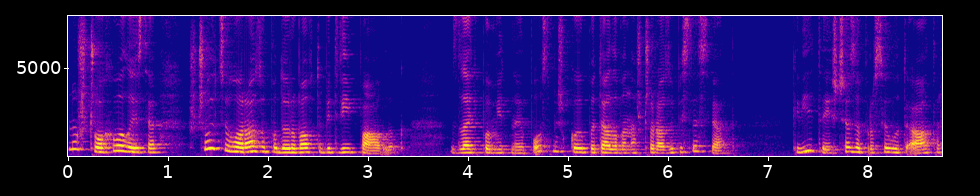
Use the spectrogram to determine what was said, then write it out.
Ну що, хвалися, що цього разу подарував тобі твій Павлик? з ледь помітною посмішкою питала вона щоразу після свят. Квіти іще запросив у театр.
